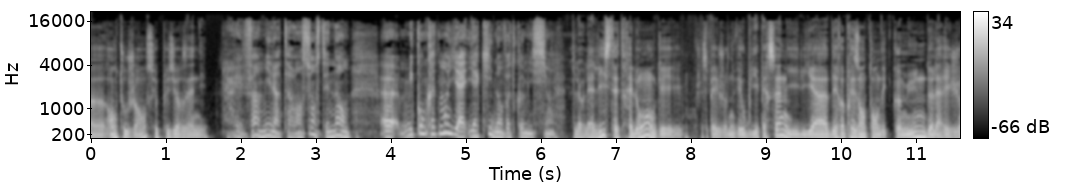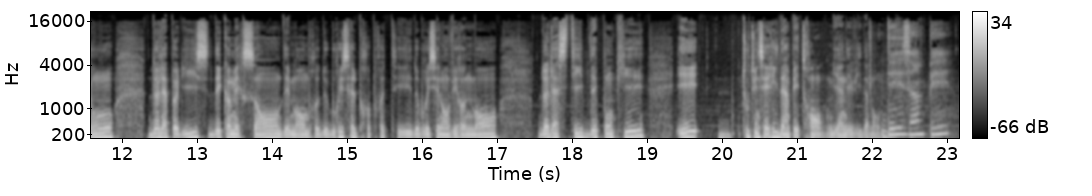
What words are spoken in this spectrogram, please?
euh, en tout genre sur plusieurs années. 20 ah 000 interventions, c'est énorme. Euh, mais concrètement, il y, a, qui dans votre commission? Alors la liste est très longue et j'espère que je ne vais oublier personne. Il y a des représentants des communes, de la région, de la police, des commerçants, des membres de Bruxelles Propreté, de Bruxelles Environnement, de la STIP, des pompiers et toute une série d'impétrants, bien évidemment. Des impétrants?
